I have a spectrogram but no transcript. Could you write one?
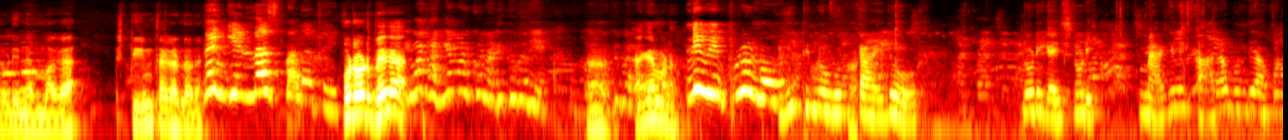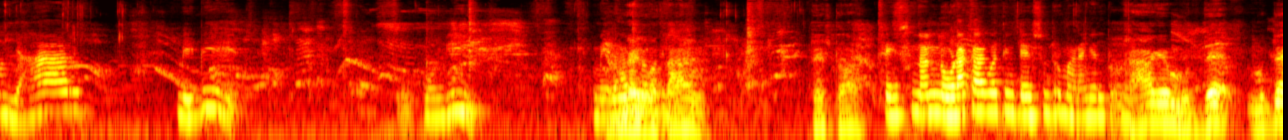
ನೋಡಿ ನಮ್ಮ ಮಗ ಸ್ಟೀಮ್ ತಗೊಂಡವ್ರೆ ಓಡ್ ಓಡ್ ಬೇಗ. ಹಾಂ ಹಾಗೆ ಮಾಡು. ತಿನ್ನೋ ಹುಟ್ಟ ಇದು? ನೋಡಿ ಗೈಸ್ ನೋಡಿ. ಮ್ಯಾಗಿಲಿ ಖಾರ ಬುಂದಿ ಹಾಕೊಂಡು ಯಾರು? ಮೇ ಬಿ ಓನ್ಲಿ ಮೇಲೆ ಟೇಸ್ಟು ಟೇಸ್ಟ್ ನಾನು ನೋಡೋಕ್ಕಾಗತ್ತೀನಿ ಟೇಸ್ಟ್ ಅಂತೂ ಮಾಡಂಗಿಲ್ಲ ತೋಣ ಹಾಗೆ ಮುದ್ದೆ ಮುದ್ದೆ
